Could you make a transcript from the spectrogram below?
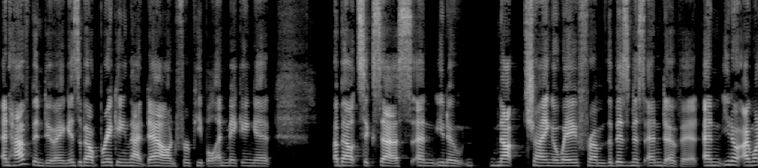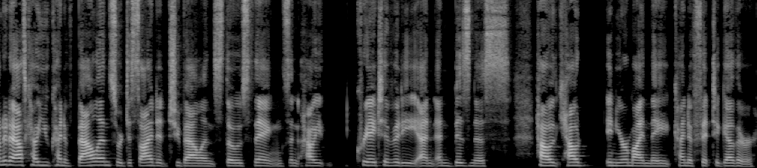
and have been doing is about breaking that down for people and making it about success and you know not shying away from the business end of it. And you know i wanted to ask how you kind of balance or decided to balance those things and how you, creativity and and business how how in your mind they kind of fit together.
